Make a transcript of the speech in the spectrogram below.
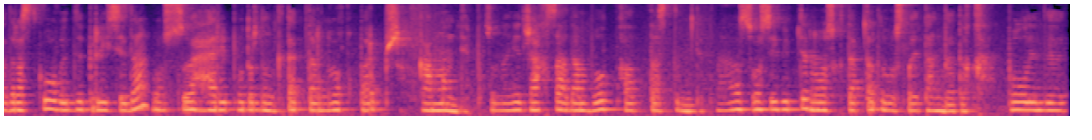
подростковый депрессиядан осы харри поттердин китаптарын окуп барып чыкканмын деп. Сондон кийин жакшы адам болуп калыптастым деп. Сол себептен осы китаптарды осулай таңдадык. Бул энди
